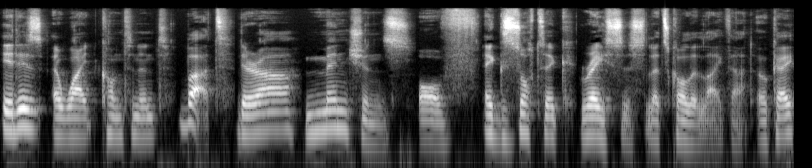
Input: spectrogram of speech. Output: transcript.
It is a white continent, but there are mentions of exotic races, let's call it like that, okay?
